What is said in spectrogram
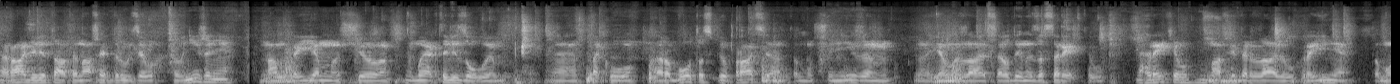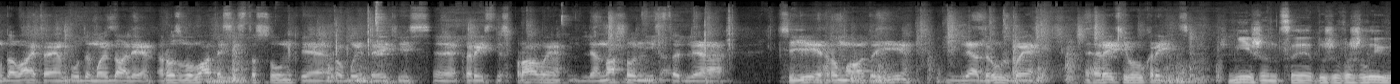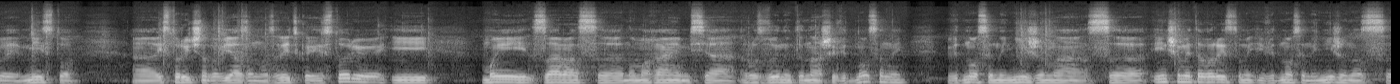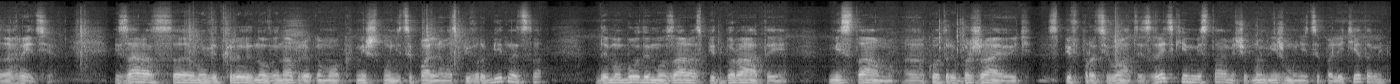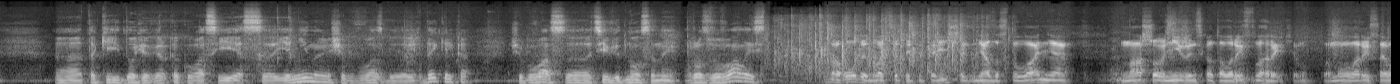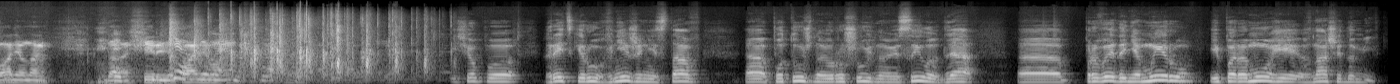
Раді вітати наших друзів в Ніжині. Нам приємно, що ми активізовуємо е, таку роботу, співпрацю, тому що Ніжин, е, я вважаю, це один із осередків греків в нашій державі в Україні. Тому давайте будемо і далі розвивати ці стосунки, робити якісь е, корисні справи для нашого міста, для всієї громади і для дружби греків і українців. Ніжин це дуже важливе місто, історично пов'язано з грецькою історією, і ми зараз е, намагаємося розвинути наші відносини, відносини Ніжина з іншими товариствами і відносини Ніжина з Грецією. І зараз е, ми відкрили новий напрямок міжмуніципального співробітництва, де ми будемо зараз підбирати містам, е, котрі бажають співпрацювати з грецькими містами, щоб ми між муніципалітетами е, такий договір, як у вас є з Яніною, щоб у вас було їх декілька, щоб у вас е, ці відносини розвивались. Нагоди 25-річчя з дня заснування нашого Ніжинського товариства греків. Тому Лариса Іванівна, да, щирі вітання вам. І щоб е, грецький рух в Ніжині став е, потужною рушійною силою для е, приведення миру і перемоги в наші домівки.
